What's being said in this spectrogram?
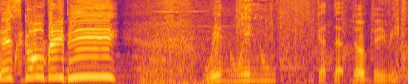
Let's go, baby. Win, win. We got that dub, baby.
